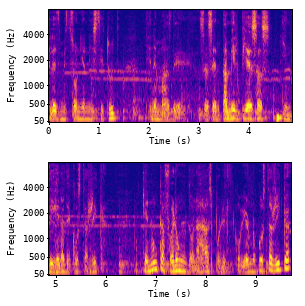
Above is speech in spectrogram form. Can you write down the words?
El Smithsonian Institute tiene más de 60 mil piezas indígenas de Costa Rica que nunca fueron donadas por el gobierno de Costa Rica,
